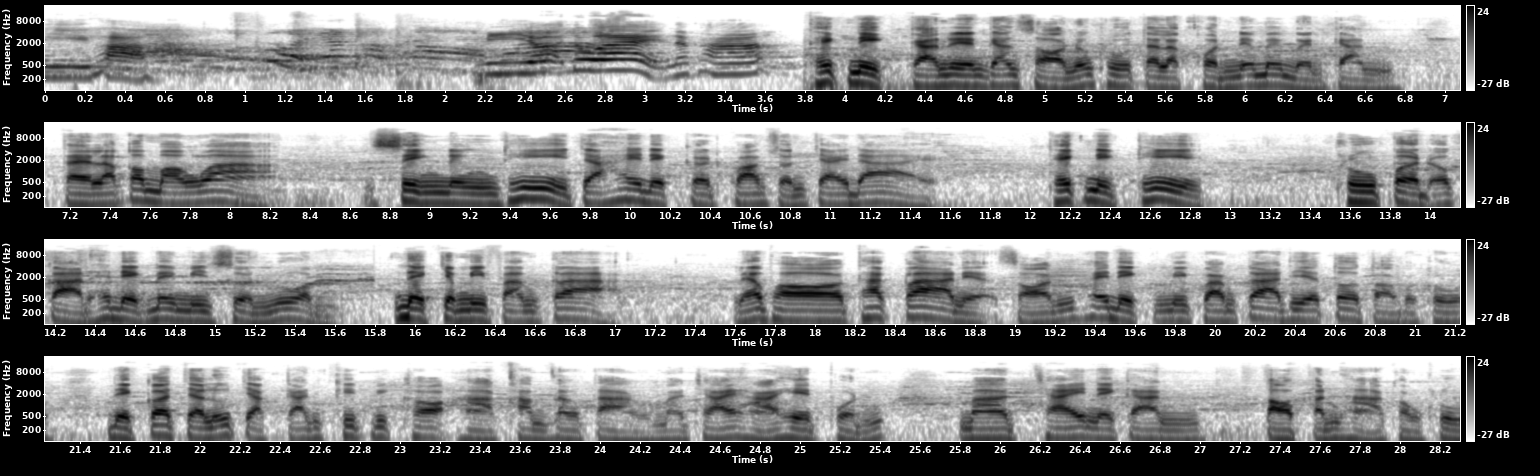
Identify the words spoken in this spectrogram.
มีค่ะ มีเยอะด้วยนะคะ เทคนิคการเรียนการสอนของครูแต่ละคนเนี่ยไม่เหมือนกัน แต่เราก็มองว่าสิ่งหนึ่งที่จะให้เด็กเกิดความสนใจได้ เทคนิคที่ ครูเปิดโอกาสให้เด็กได้มีส่วนร่วม เด็กจะมีความกล้า แล้วพอถ้ากล้าเนี่ยสอนให้เด็กมีความกล้าที่จะโต้ตอบกับครู เด็กก็จะรู้จักการคิดวิเคราะห์หาคำต่างๆ มาใช้หาเหตุผล มาใช้ในการตอบปัญหาของครู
